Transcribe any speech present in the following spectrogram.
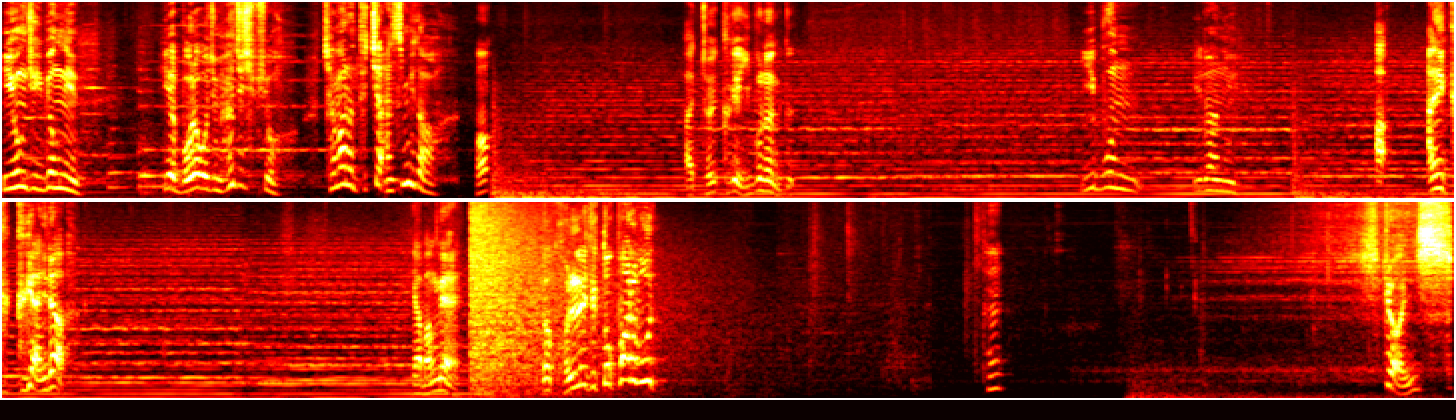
이용주 이병님, 얘 뭐라고 좀 해주십시오. 제 말은 듣지 않습니다. 어? 아, 저희 그게 이분은 그 이분이라니. 아, 아니 그 그게 아니라 야, 막내. 너 걸레질 똑바로 못 이런 씨.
